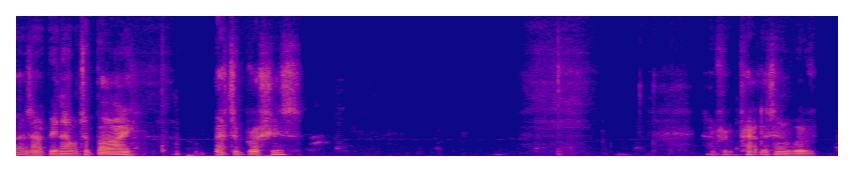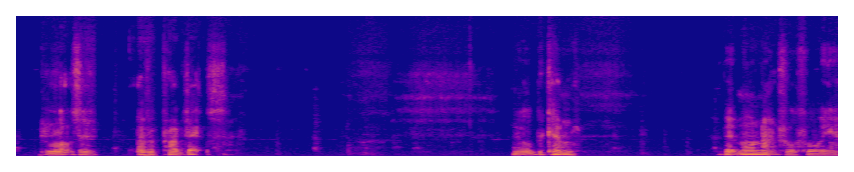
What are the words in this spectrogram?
As I've been able to buy better brushes and through practicing with lots of other projects it will become a bit more natural for you.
